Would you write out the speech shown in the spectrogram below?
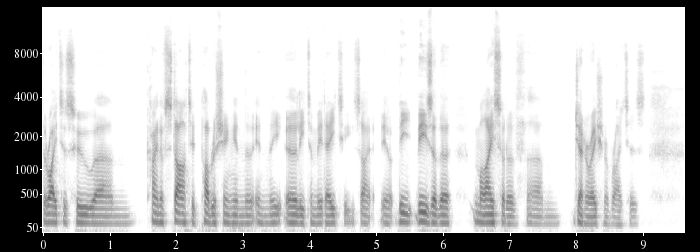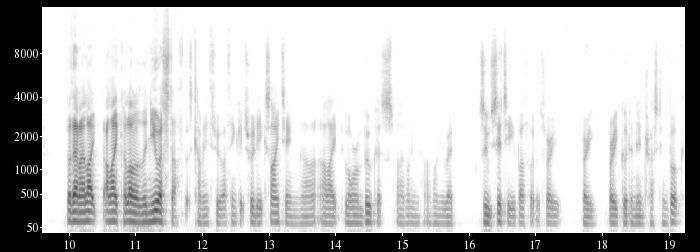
the writers who um, kind of started publishing in the in the early to mid '80s. I, you know, the, these are the my sort of um, generation of writers. But then I like I like a lot of the newer stuff that's coming through. I think it's really exciting. Uh, I like Lauren Beukes. I've only I've only read Zoo City, but I thought it was very very very good and interesting book.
